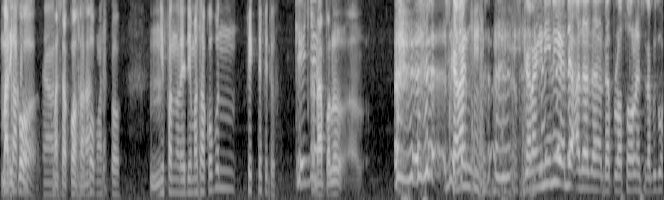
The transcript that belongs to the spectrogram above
Mariko, Ya, Masako, Masako, ha? Masako. Hmm? Event Lady Masako pun fiktif itu. Kayaknya Kenapa lu? sekarang, sekarang ini ini ada ada ada, ada plot hole tapi gua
